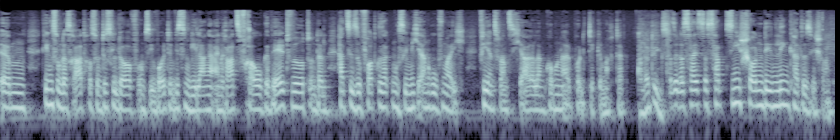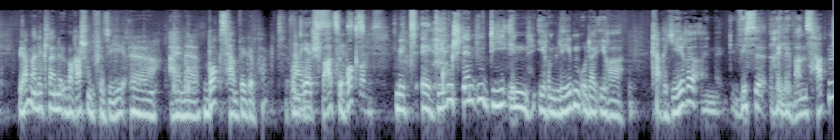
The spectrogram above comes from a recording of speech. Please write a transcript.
ähm, ging es um das Rathaus in Düsseldorf und sie wollte wissen, wie lange eine Ratsfrau gewählt wird. Und dann hat sie sofort gesagt, muss sie mich anrufen, weil ich 24 Jahre lang Kommunalpolitik gemacht habe. Allerdings. Also das heißt, das hat sie schon, den Link hatte sie schon. Wir haben eine kleine Überraschung für Sie. Äh, eine Box haben wir gepackt, Na, unsere jetzt- schwarze jetzt Box kommt's. mit äh, Gegenständen, die in Ihrem Leben oder Ihrer Karriere eine gewisse Relevanz hatten.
